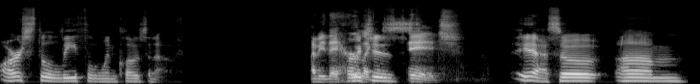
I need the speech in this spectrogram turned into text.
are still lethal when close enough I mean, they hurt which like is- bitch. yeah so um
